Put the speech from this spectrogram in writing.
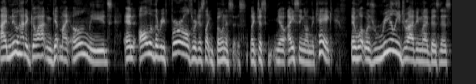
I knew how to go out and get my own leads, and all of the referrals were just like bonuses, like just you know icing on the cake. And what was really driving my business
